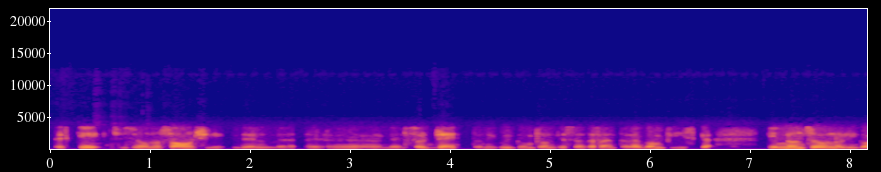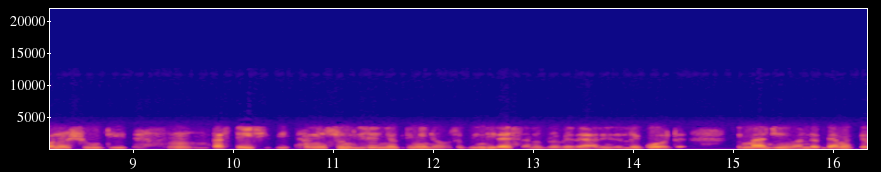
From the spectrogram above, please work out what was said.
perché ci sono soci del, eh, del soggetto nei cui confronti è stata fatta la confisca che non sono riconosciuti mm, partecipi a nessun disegno criminoso, quindi restano proprietari delle quote. Immagini quando abbiamo a che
